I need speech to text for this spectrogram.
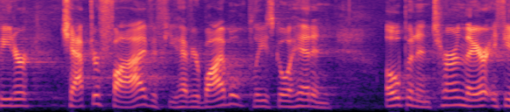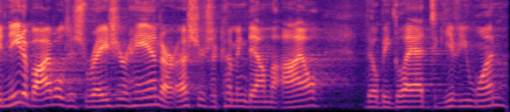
Peter chapter 5. If you have your Bible, please go ahead and open and turn there. If you need a Bible, just raise your hand. Our ushers are coming down the aisle. They'll be glad to give you one.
